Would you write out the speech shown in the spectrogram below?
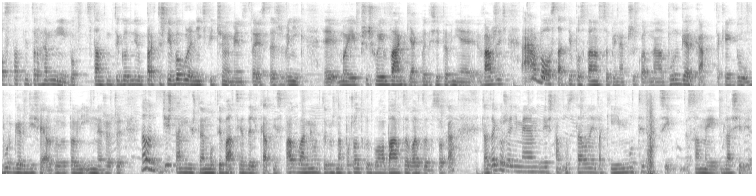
ostatnio trochę mniej, bo w tamtym tygodniu praktycznie w ogóle nie ćwiczyłem, więc to jest też wynik y, mojej przyszłej wagi, jak będę się pewnie ważyć, albo ostatnio pozwalam sobie na przykład na burgerka, tak jak był burger dzisiaj, albo zupełnie inne rzeczy. No gdzieś tam już ta motywacja delikatnie spadła, mimo tego, że na początku była bardzo, bardzo wysoka, dlatego, że nie miałem gdzieś tam ustalonej takiej motywacji samej dla siebie.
